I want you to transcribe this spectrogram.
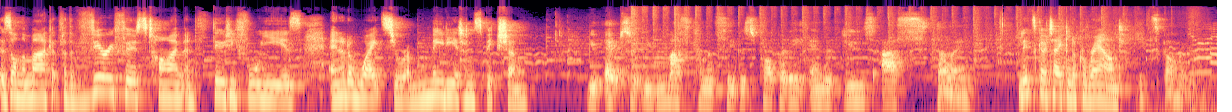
is on the market for the very first time in 34 years and it awaits your immediate inspection. You absolutely must come and see this property and the views are stunning. Let's go take a look around. Let's go.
